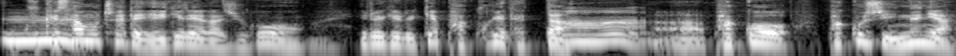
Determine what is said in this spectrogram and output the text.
그 국회 음. 사무처에다 얘기를 해가지고 이렇게 이렇게 바꾸게 됐다. 아. 아, 바꿔 바꿀 수 있느냐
